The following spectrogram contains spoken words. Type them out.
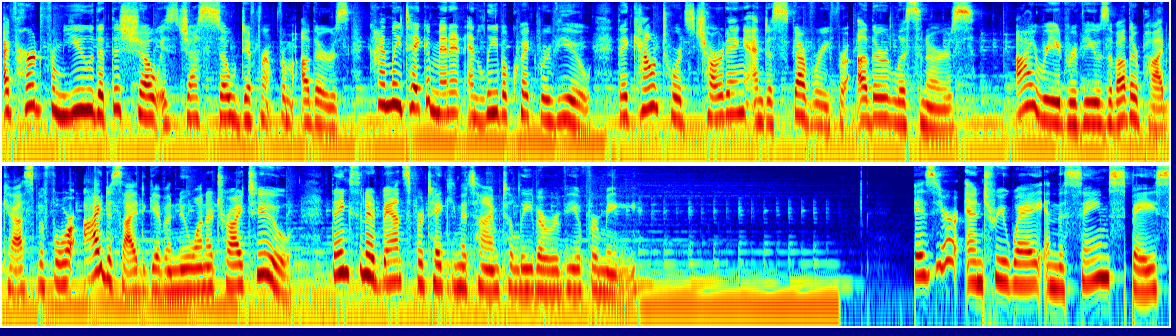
I've heard from you that this show is just so different from others. Kindly take a minute and leave a quick review. They count towards charting and discovery for other listeners. I read reviews of other podcasts before I decide to give a new one a try too. Thanks in advance for taking the time to leave a review for me. Is your entryway in the same space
